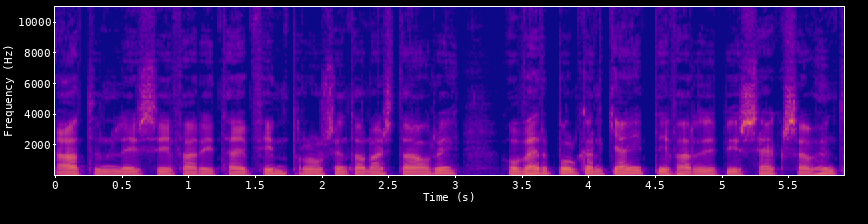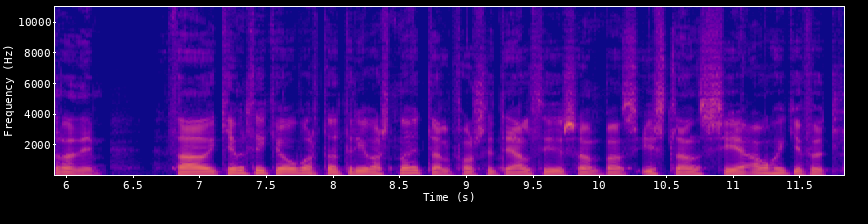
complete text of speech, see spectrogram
Atunleysi farið tæp 5% á næsta ári og verðbólgan gæti farið upp í 6 af 100. Það kemur því ekki óvart að drífa Snædal, fórsiti Alþýðisambands Íslands, sé áhyggjufull.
